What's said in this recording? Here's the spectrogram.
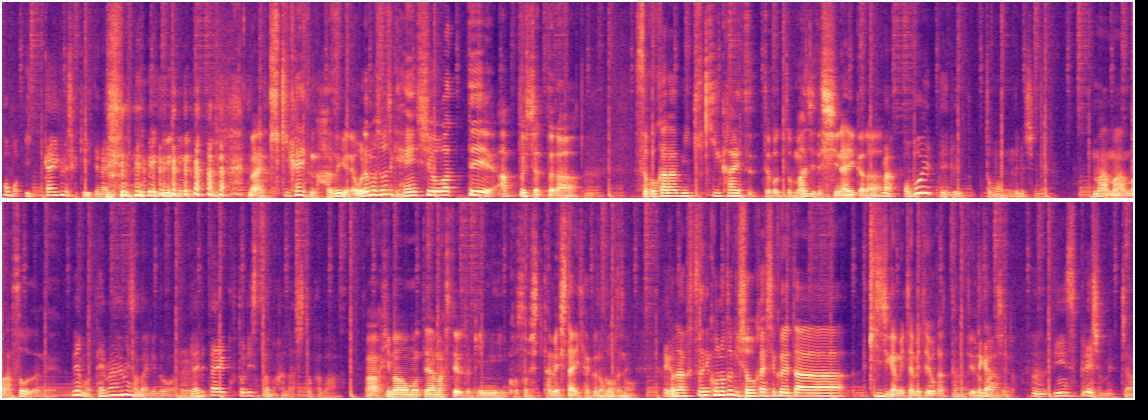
ほぼ1回ぐらいしか聞いてない まあ聞き返すのはずいよね。俺も正直編集終わってアップしちゃったら、そこから見聞き返すってことマジでしないから、まあ覚えてると思ってるしね、まあまあまあそうだね。でも手前味噌だけど、うん。やりたいことリストの話とかはまあ暇を持て余してる時にこそし試したい100のことね。これは普通にこの時紹介してくれた記事がめちゃめちゃ良かったっていうのが。あるしうん、インスピレーションめっちゃ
